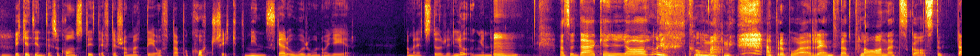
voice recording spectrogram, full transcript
Mm. Vilket inte är så konstigt eftersom att det ofta på kort sikt minskar oron och ger ja, men, ett större lugn. Mm. Alltså där kan ju jag komma med, apropå rädd för att planet ska störta.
